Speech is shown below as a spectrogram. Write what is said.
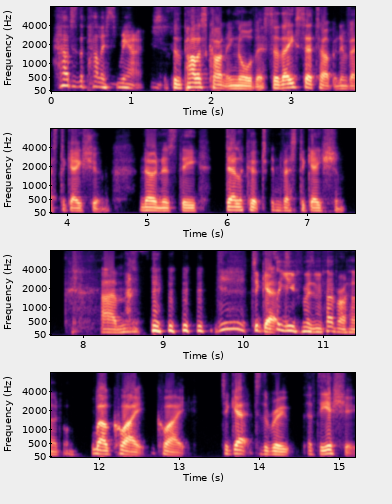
how does the palace react? So the palace can't ignore this. So they set up an investigation known as the delicate investigation. Um, to get That's a euphemism if ever I heard one. Well, quite, quite. To get to the root of the issue.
